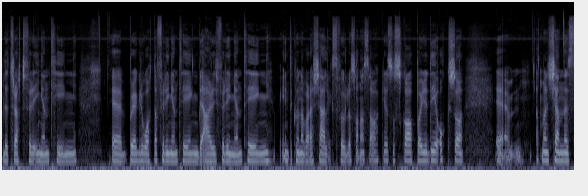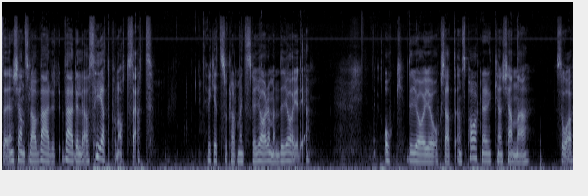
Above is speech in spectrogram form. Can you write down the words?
bli trött för ingenting, eh, börja gråta för ingenting, bli arg för ingenting, inte kunna vara kärleksfull och sådana saker, så skapar ju det också eh, att man känner sig en känsla av värde, värdelöshet på något sätt. Vilket såklart man inte ska göra, men det gör ju det. Och det gör ju också att ens partner kan känna så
